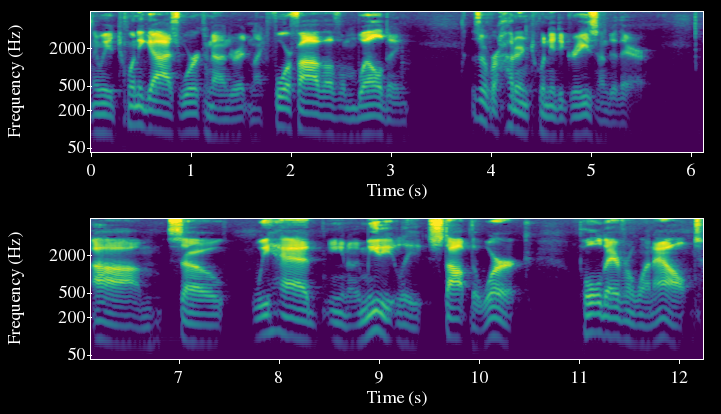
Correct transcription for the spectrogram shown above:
And we had 20 guys working under it, and like four or five of them welding. It was over 120 degrees under there. Um, so we had, you know, immediately stopped the work, pulled everyone out.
